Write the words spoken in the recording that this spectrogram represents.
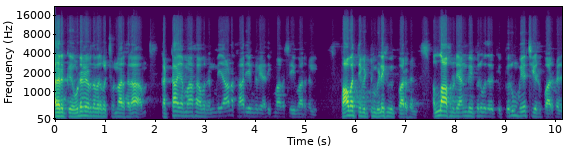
அதற்கு உடனிருந்தவர்கள் சொன்னார்களாம் கட்டாயமாக அவர் நன்மையான காரியங்களை அதிகமாக செய்வார்கள். பாவத்தை விட்டும் விலகி வைப்பார்கள் அல்லாஹனுடைய அன்பை பெறுவதற்கு பெரும் முயற்சி எடுப்பார்கள்.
